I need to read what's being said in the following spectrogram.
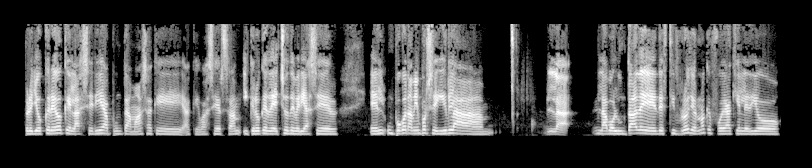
Pero yo creo que la serie apunta más a que, a que va a ser Sam y creo que de hecho debería ser él un poco también por seguir la, la, la voluntad de, de Steve Rogers, ¿no? Que fue a quien le dio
